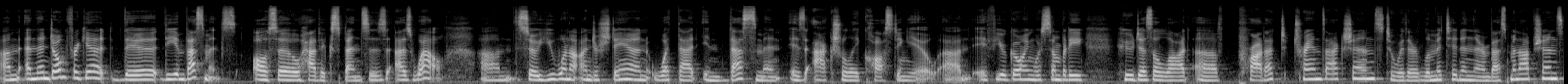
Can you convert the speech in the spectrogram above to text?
Um, and then don't forget the the investments also have expenses as well. Um, so you want to understand what that investment is actually costing you. Um, if you're going with somebody who does a lot of product transactions to where they're limited in their investment options,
